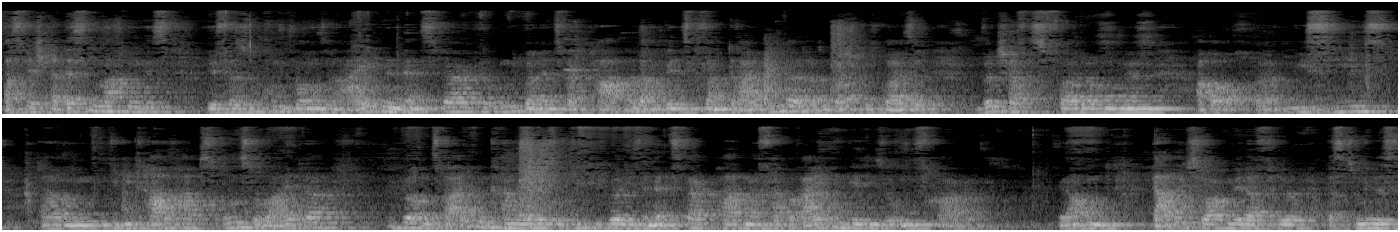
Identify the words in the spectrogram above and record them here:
Was wir stattdessen machen, ist, wir versuchen über unsere eigenen Netzwerke und über Netzwerkpartner, da haben wir insgesamt 300, also beispielsweise Wirtschaftsförderungen, aber auch äh, VCs, ähm, Digitalhubs und so weiter, über unsere eigenen Kanäle sowie über diese Netzwerkpartner verbreiten wir diese Umfrage. Ja, und dadurch sorgen wir dafür, dass zumindest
